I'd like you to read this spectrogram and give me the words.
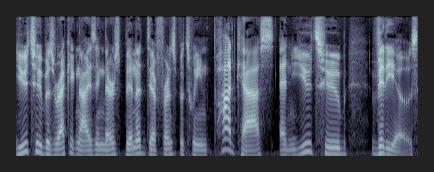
YouTube is recognizing there's been a difference between podcasts and YouTube videos.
